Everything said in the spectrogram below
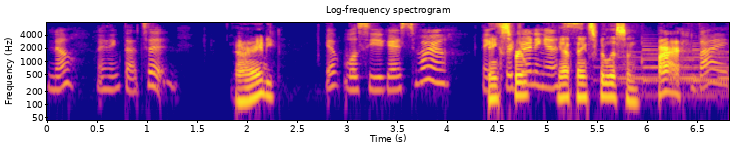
No, I think that's it. Alrighty. Yep. We'll see you guys tomorrow. Thanks, Thanks for, for joining us. yeah. Thanks for listening. Bye. Bye.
